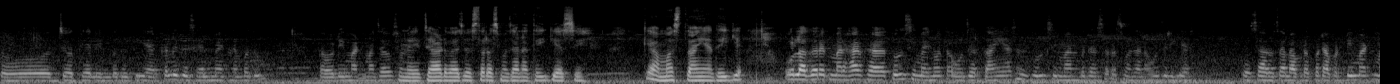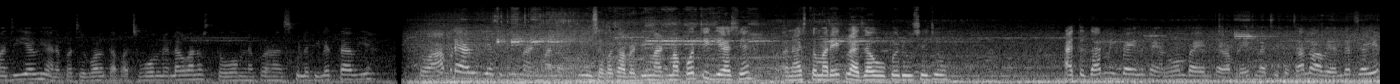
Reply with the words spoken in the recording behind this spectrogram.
તો જો થેલીને બધું તૈયાર કરી લીધું છે હેલ્મેટ ને બધું. તો ડીમાર્ટમાં જાઉં છું ને, ઝાડવા જો સરસ મજાના થઈ ગયા છે. કેવા મસ્ત અહીંયા થઈ ગયા. ઓલા ઘરે મારા હારખા તુલસીમાં નહોતા ઉજરતા. અહીંયા છે ને તુલસીમાં બધા સરસ મજાના ઉજરી ગયા. તો સારું, ચાલો આપણે ફટાફટ ડીમાર્ટમાં જઈ આવીએ અને પછી વળતા પાછું ઓમને લાવવાનું છે. તો ઓમને પણ સ્કૂલેથી લેતા આવીએ. તો આપણે આવી ગયા છે ડીમાર્ટમાં. જોયું છે, પછી આપણે ડીમાર્ટમાં પહોંચી ગયા છે. અને આજ તો મારે એકલા જવું પડ્યું છે, જો. આ તો ધાર્મિક ભાઈ નથી અને ઓમભાઈ એમ થાય, આપણે એકલા છીએ. તો ચાલો હવે અંદર જઈએ.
